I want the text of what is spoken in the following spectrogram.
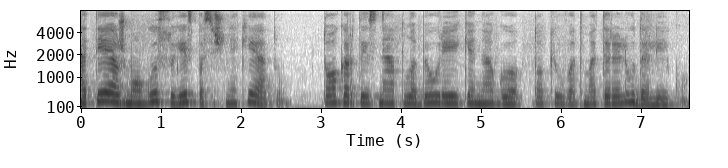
atėjęs žmogus su jais pasišnekėtų. To kartais net labiau reikia negu tokių vat, materialių dalykų.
